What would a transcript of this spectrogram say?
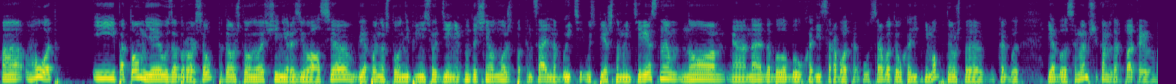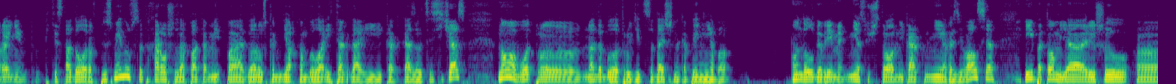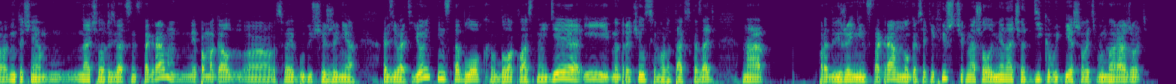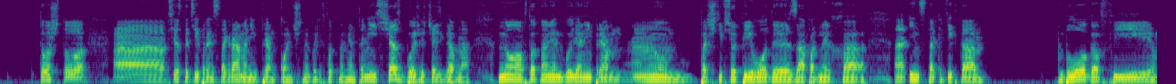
А, вот, и потом я его забросил, потому что он вообще не развивался. Я понял, что он не принесет денег. Ну, точнее, он может потенциально быть успешным и интересным, но э, надо было бы уходить с работы. С работы уходить не мог, потому что, как бы, я был СММщиком, зарплатой в районе 500 долларов плюс-минус. Это хорошая зарплата по белорусским меркам была и тогда, и, как оказывается, сейчас. Но вот э, надо было трудиться, дальше накопления не было. Он долгое время не существовал, никак не развивался, и потом я решил, э, ну, точнее, начал развиваться Инстаграм, я помогал э, своей будущей жене развивать ее инстаблог, была классная идея, и надрочился, можно так сказать, на продвижение Инстаграм, много всяких фишечек нашел, и меня начал дико выбешивать, вымораживать то, что а все статьи про Инстаграм, они прям кончены были в тот момент. Они и сейчас большая часть говна. Но в тот момент были они прям, ну, почти все переводы западных а, а, каких-то блогов и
